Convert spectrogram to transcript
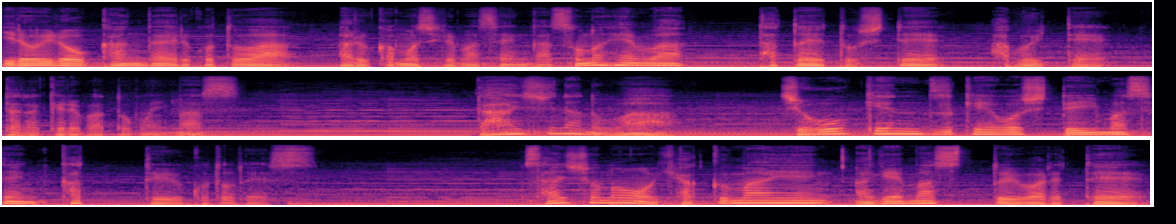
いろいろ考えることはあるかもしれませんがその辺は例えとして省いていただければと思います。大事なのは条件付けをしていませんかということです。最初の100万円あげますと言われて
